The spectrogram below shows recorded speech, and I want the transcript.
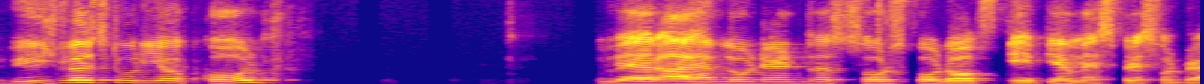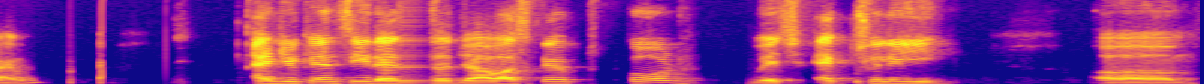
Visual Studio Code where I have loaded the source code of Appium Espresso driver. And you can see there's a JavaScript code which actually um,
